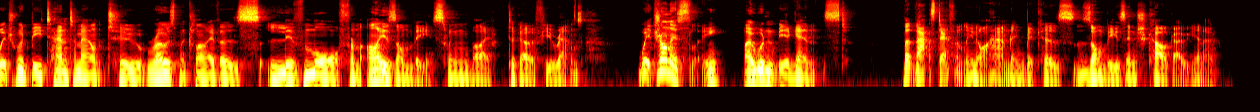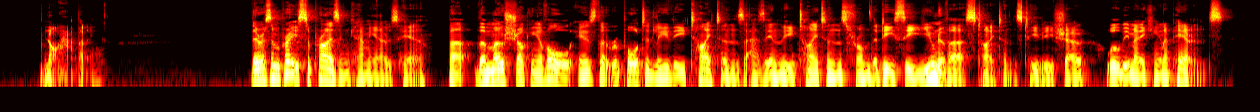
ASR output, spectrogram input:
which would be tantamount to Rose McIver's Liv Moore from iZombie swinging by to go a few rounds. Which, honestly, I wouldn't be against. But that's definitely not happening because zombies in Chicago, you know, not happening. There are some pretty surprising cameos here, but the most shocking of all is that reportedly the Titans, as in the Titans from the DC Universe Titans TV show, will be making an appearance.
